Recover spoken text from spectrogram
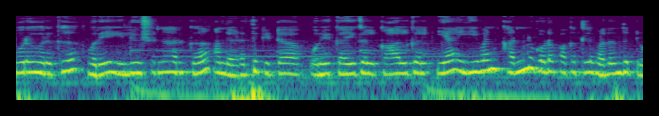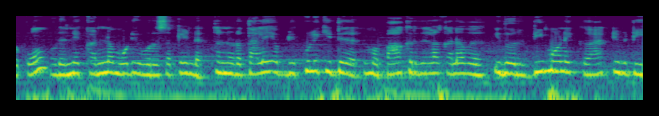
போறவருக்கு ஒரே இல்யூஷனா இருக்கு. அந்த இடத்துக்கிட்ட ஒரே கைகள் கால்கள் ஏன் ஈவன் கண்ணு கூட பக்கத்துல வதந்துட்டு இருக்கும். உடனே கண்ணை மூடி ஒரு செகண்ட் தன்னோட தலையை அப்படி குலுக்கிட்டு நம்ம பாக்குறதெல்லாம் கனவு இது ஒரு டிமானிக் ஆக்டிவிட்டி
